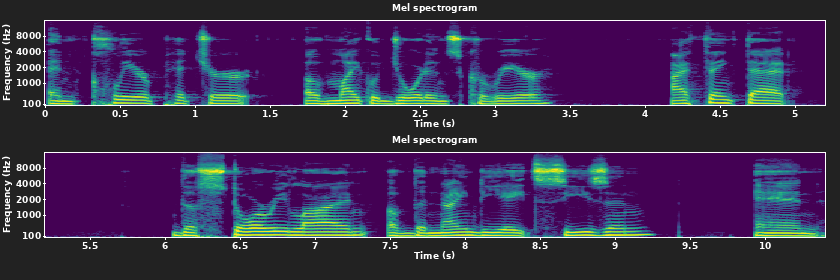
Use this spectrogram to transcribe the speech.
and clear picture of Michael Jordan's career. I think that the storyline of the 98 season and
